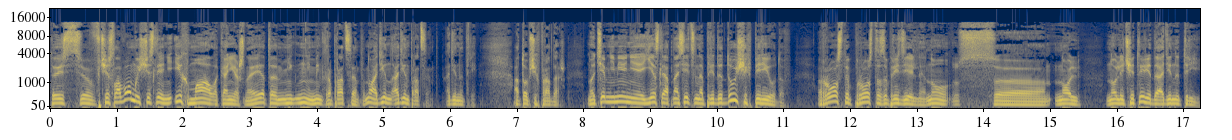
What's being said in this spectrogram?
То есть в числовом исчислении их мало, конечно, это не, не микропроценты, ну, 1%, 1%, 1,3% от общих продаж. Но, тем не менее, если относительно предыдущих периодов, росты просто запредельные. Ну, с 0,4 до 1,3.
